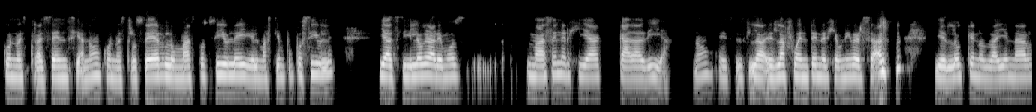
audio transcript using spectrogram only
con nuestra esencia, ¿no? Con nuestro ser lo más posible y el más tiempo posible. Y así lograremos más energía cada día, ¿no? Es, la, es la fuente de energía universal y es lo que nos va a llenar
